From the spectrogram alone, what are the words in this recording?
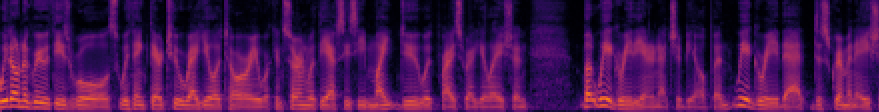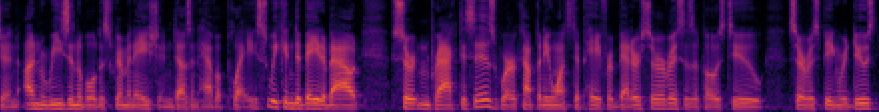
we don't agree with these rules. We think they're too regulatory. We're concerned what the FCC might do with price regulation. But we agree the internet should be open. We agree that discrimination, unreasonable discrimination, doesn't have a place. We can debate about certain practices where a company wants to pay for better service as opposed to service being reduced.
